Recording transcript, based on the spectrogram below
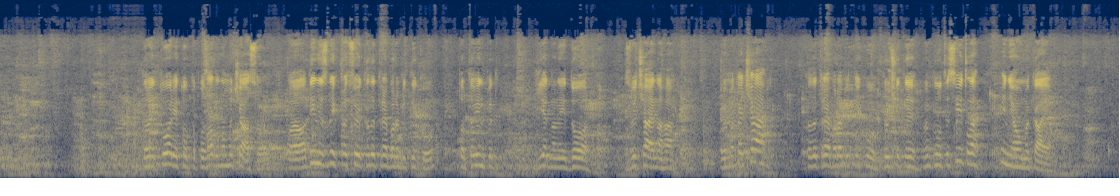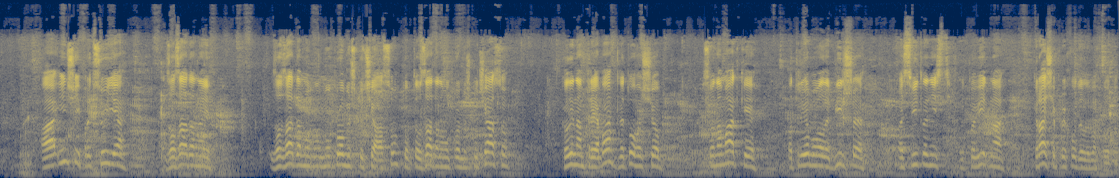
траєкторії, тобто по заданому часу. Е, Один із них працює, коли треба робітнику, тобто він під'єднаний до звичайного вимикача. Коли треба робітнику включити, вимкнути світло, він його вмикає. А інший працює за заданий за заданому проміжку часу, тобто в заданому проміжку часу, коли нам треба, для того, щоб свиноматки отримували більше освітленість, відповідно, краще приходили в охоту.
